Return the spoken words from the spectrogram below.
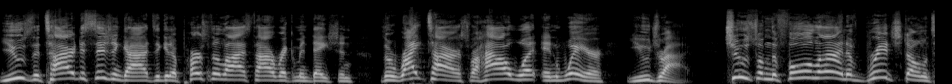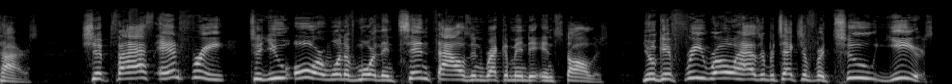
use the Tire Decision Guide to get a personalized tire recommendation, the right tires for how, what, and where you drive. Choose from the full line of Bridgestone tires. Ship fast and free to you or one of more than 10,000 recommended installers. You'll get free roll hazard protection for two years.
